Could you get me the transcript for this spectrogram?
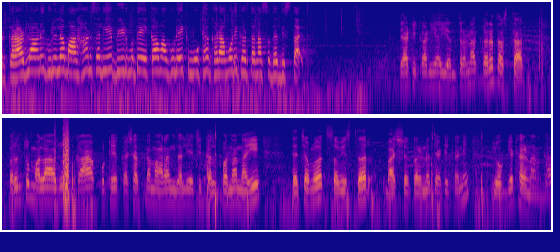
तर कराडला आणि घुलीला मारहाण झाली आहे. बीडमध्ये एका मागून एक मोठ्या घडामोडी घडताना सध्या दिसत आहेत त्या ठिकाणी या यंत्रणा करत असतात परंतु मला अजून का कुठे कशातनं मारहाण झाली याची कल्पना नाही. त्याच्यामुळं सविस्तर भाष्य करणं त्या ठिकाणी योग्य ठरणार नाही.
